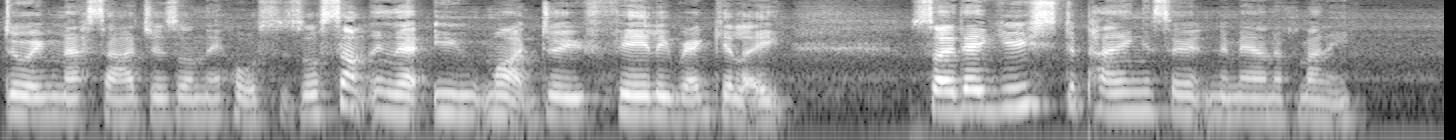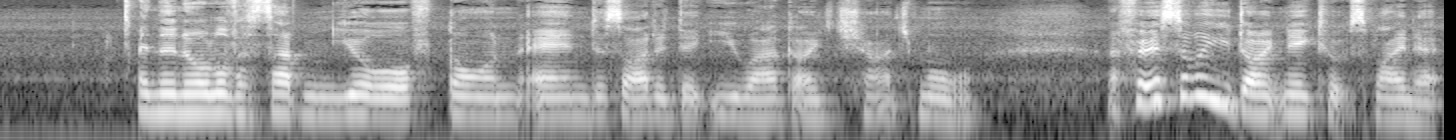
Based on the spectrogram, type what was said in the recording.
doing massages on their horses or something that you might do fairly regularly. So they're used to paying a certain amount of money. And then all of a sudden you've gone and decided that you are going to charge more. Now, first of all, you don't need to explain it.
